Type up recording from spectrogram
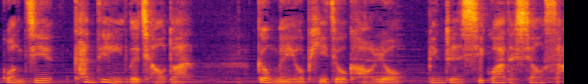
逛街、看电影的桥段，更没有啤酒、烤肉、冰镇西瓜的潇洒。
